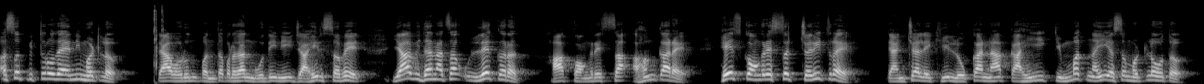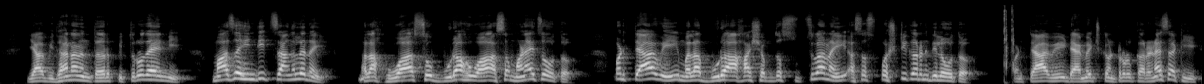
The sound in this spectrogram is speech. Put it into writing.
असं पित्रोदयांनी म्हटलं. त्यावरून पंतप्रधान मोदींनी जाहीर सभेत या विधानाचा उल्लेख करत हा काँग्रेसचा अहंकार आहे. हेच काँग्रेसचं चरित्र आहे. त्यांच्या लेखी लोकांना काहीही किंमत नाही असं म्हटलं होतं. या विधानानंतर पित्रोदयांनी माझं हिंदीत चांगलं नाही. मला हुआ सो बुरा हुआ असं म्हणायचं होतं. पण त्यावेळी मला बुरा हा शब्द सुचला नाही असं स्पष्टीकरण दिलं होतं. पण त्यावेळी डॅमेज कंट्रोल करण्यासाठी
